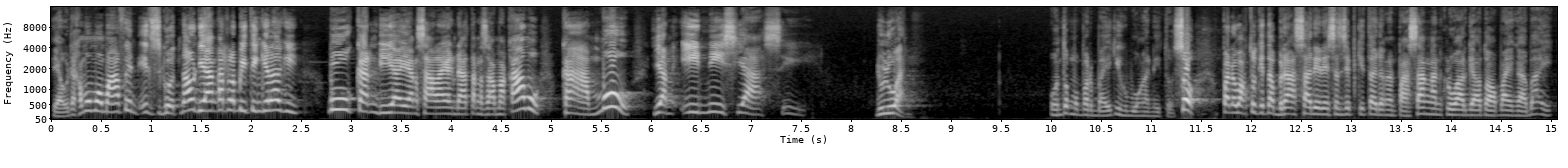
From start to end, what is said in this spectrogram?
Ya udah kamu mau maafin, it's good. Now diangkat lebih tinggi lagi. Bukan dia yang salah yang datang sama kamu, kamu yang inisiasi duluan untuk memperbaiki hubungan itu. So, pada waktu kita berasa di relationship kita dengan pasangan, keluarga atau apa yang nggak baik,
